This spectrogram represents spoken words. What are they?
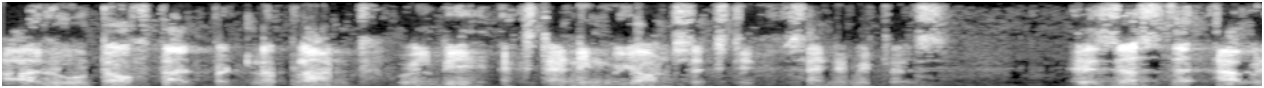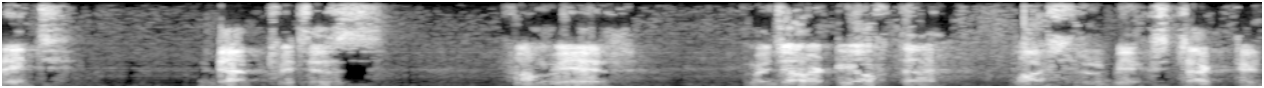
uh, root of that particular plant will be extending beyond 60 centimeters. It's just the average depth which is from where majority of the moisture will be extracted.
